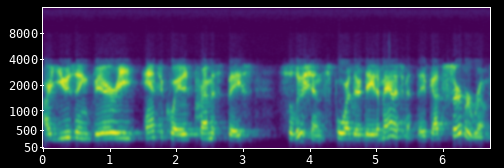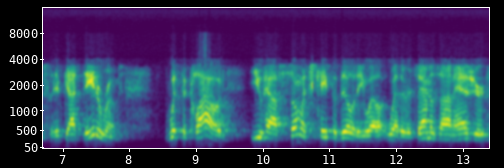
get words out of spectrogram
are using very antiquated premise based solutions for their data management. They've got server rooms, they've got data rooms. With the cloud, you have so much capability, well, whether it's Amazon, Azure,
